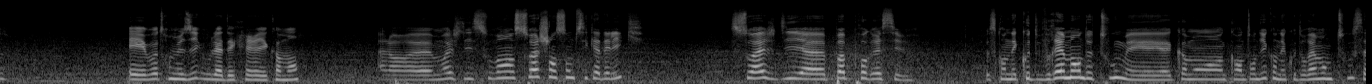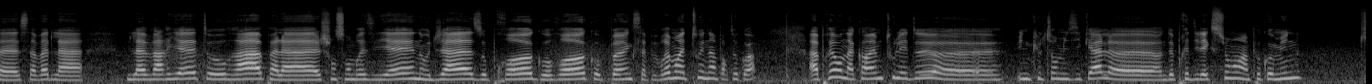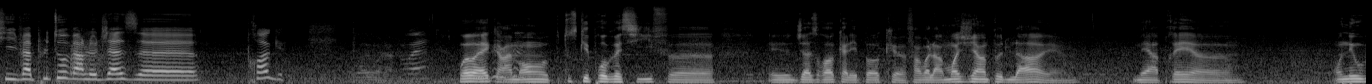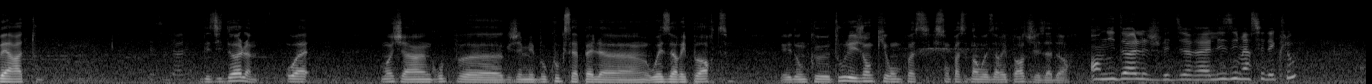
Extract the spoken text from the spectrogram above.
Et votre musique, vous la décririez comment? Alors moi, je dis souvent soit chanson psychédélique, soit je dis pop progressive. Parce qu'on écoute vraiment de tout, mais comme on- quand on dit qu'on écoute vraiment de tout, ça, ça va de la, de la variette au rap, à la chanson brésilienne, au jazz, au prog, au rock, au punk, ça peut vraiment être tout et n'importe quoi. Après, on a quand même tous les deux euh, une culture musicale euh, de prédilection un peu commune, qui va plutôt vers le jazz euh, prog. Ouais. Ouais, ouais, carrément. Tout ce qui est progressif euh, et jazz rock à l'époque. Enfin voilà, moi je viens un peu de là. et- mais après, euh, on est ouvert à tout. Des idoles Ouais. Moi j'ai un groupe euh, que j'aimais beaucoup qui s'appelle euh, Weather Report. Et donc tous les gens qui, ont pass- qui sont passés dans Weather Report, je les adore. En idole, je vais dire Lizzie Mercier des Clous.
